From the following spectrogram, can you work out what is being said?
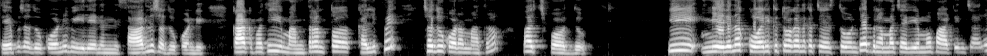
సేపు చదువుకోండి వీలైనన్ని సార్లు చదువుకోండి. కాకపోతే ఈ మంత్రంతో కలిపి చదువుకోవడం మాత్రం మర్చిపోవద్దు. ఈ ఏదైనా కోరికతో కనుక చేస్తూ ఉంటే బ్రహ్మచర్యము పాటించాలి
